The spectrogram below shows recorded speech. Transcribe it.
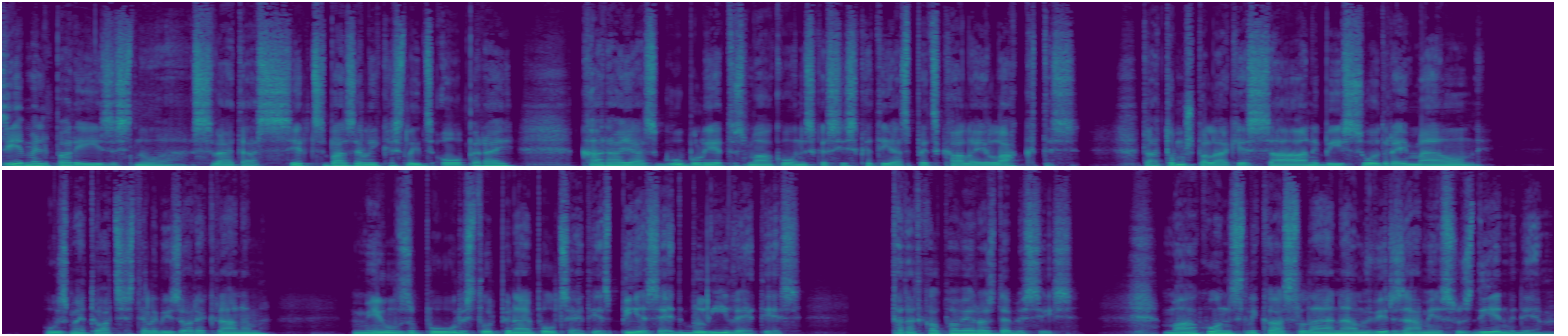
Ziemeļparīzes no Svētās sirds bazilikas līdz operai karājās gubulietus mākonis, kas izskatījās pēc kalēja laktes. Tā tumšpelēkie sāni bija sodrei melni. Uzmetu acis televizora ekrānam, milzu pūlis turpināja pulcēties, piezēt, blīvēties. Tad atkal pavēros debesīs. Mākonis likās lēnām virzāmies uz dienvidiem.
